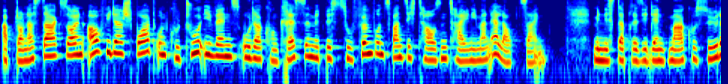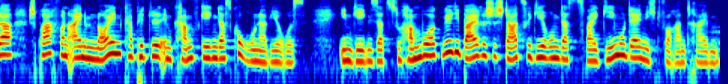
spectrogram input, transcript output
Ab Donnerstag sollen auch wieder Sport- und Kulturevents oder Kongresse mit bis zu 25.000 Teilnehmern erlaubt sein. Ministerpräsident Markus Söder sprach von einem neuen Kapitel im Kampf gegen das Coronavirus. Im Gegensatz zu Hamburg will die bayerische Staatsregierung das 2G-Modell nicht vorantreiben.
